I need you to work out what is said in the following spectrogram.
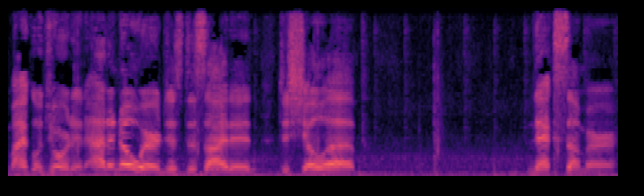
Michael Jordan out of nowhere just decided to show up next summer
